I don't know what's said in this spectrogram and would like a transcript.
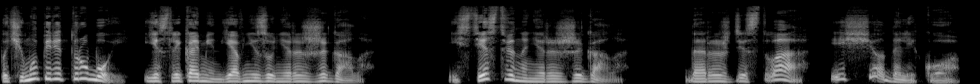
Почему перед трубой, если камин я внизу не разжигала? Естественно, не разжигала. До Рождества еще далеко.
